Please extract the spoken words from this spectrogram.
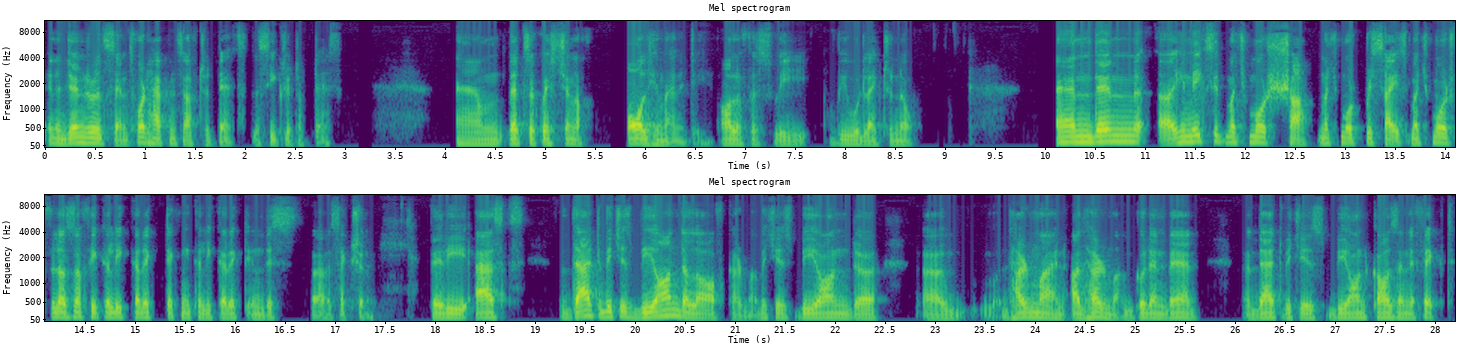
in a general sense, what happens after death, the secret of death. Um, that's a question of all humanity. All of us, we, we would like to know. And then uh, he makes it much more sharp, much more precise, much more philosophically correct, technically correct in this uh, section, where he asks that which is beyond the law of karma, which is beyond uh, uh dharma and adharma, good and bad, that which is beyond cause and effect,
